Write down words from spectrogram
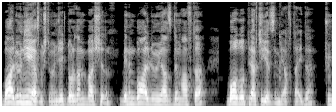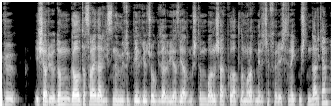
Bu albümü niye yazmıştım? Öncelikle oradan bir başlayalım. Benim bu albümü yazdığım hafta bol bol plakçı gezdiğim bir haftaydı. Çünkü İş arıyordum. Galatasaray dergisinde müzikle ilgili çok güzel bir yazı yazmıştım. Barış Akpolat'la Murat Meriç'in söyleşisine gitmiştim derken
